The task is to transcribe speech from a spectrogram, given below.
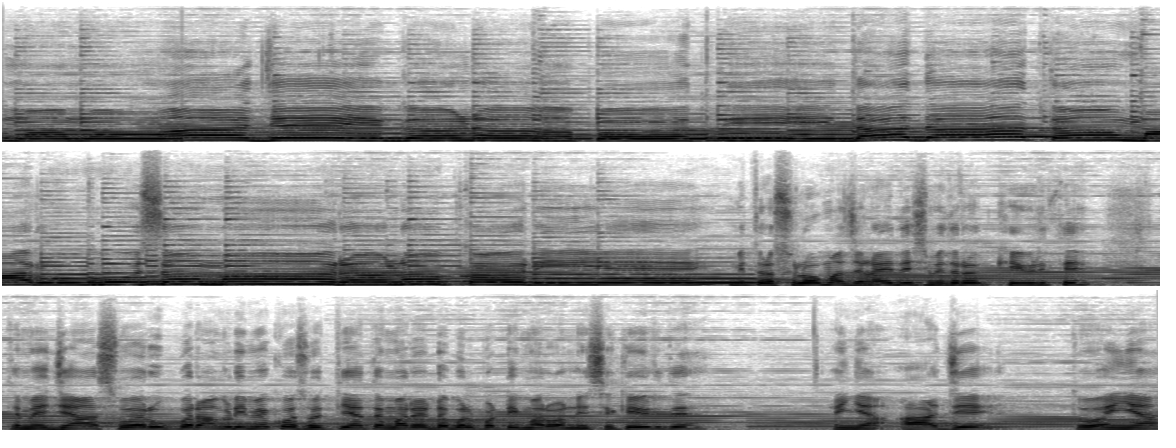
મ મ આજે ગણપતિ દાદા તમારું સ્મરણ કરીએ. મિત્રો, સ્લોમાં જણાવી દઈશ, મિત્રો, કેવી રીતે? તમે જ્યાં સ્વર ઉપર આંગળી મેકો છો, ત્યાં તમારે ડબલ પટ્ટી મારવાની છે. કેવી રીતે? અહીંયા આજે, તો અહીંયા.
